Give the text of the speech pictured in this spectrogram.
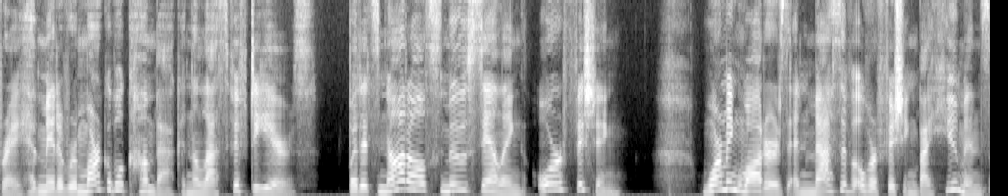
Osprey have made a remarkable comeback in the last 50 years, but it's not all smooth sailing or fishing. Warming waters and massive overfishing by humans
